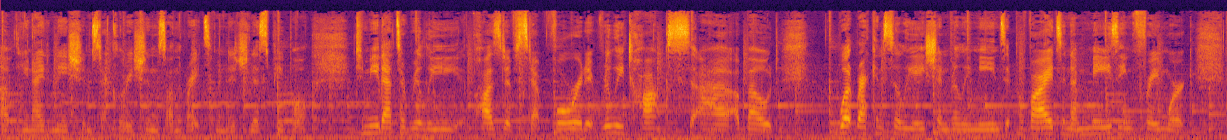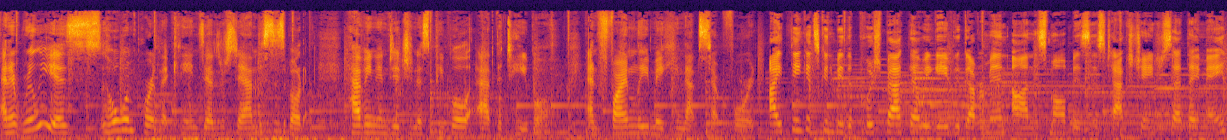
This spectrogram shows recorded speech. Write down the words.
of the United Nations declarations on the rights of Indigenous people. To me, that's a really positive step forward. It really talks uh, about what reconciliation really means. It provides an amazing framework. And it really is so important that Canadians understand this is about having Indigenous people at the table and finally making that step forward. I think it's going to be the pushback that we gave the government on the small business tax changes that they made.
